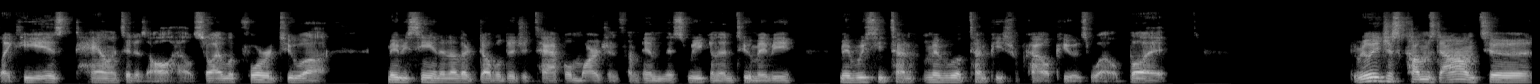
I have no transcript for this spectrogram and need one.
Like he is talented as all hell. So I look forward to uh maybe seeing another double digit tackle margin from him this week, and then two maybe maybe we see 10 maybe we'll 10 piece from Kyle Pugh as well. But it really just comes down to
